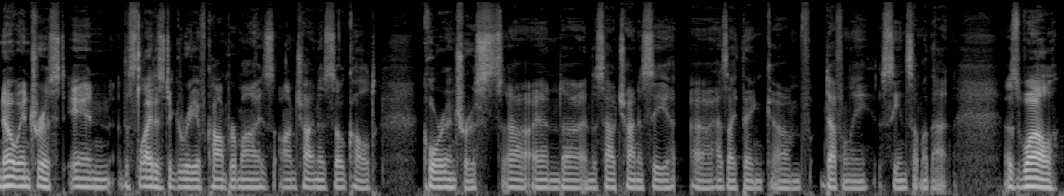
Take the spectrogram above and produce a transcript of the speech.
no interest in the slightest degree of compromise on China's so-called core interests, uh, and uh, and the South China Sea uh, has, I think, um, definitely seen some of that as well.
